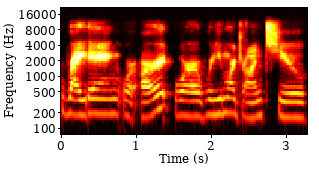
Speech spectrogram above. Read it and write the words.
writing or art or were you more drawn to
